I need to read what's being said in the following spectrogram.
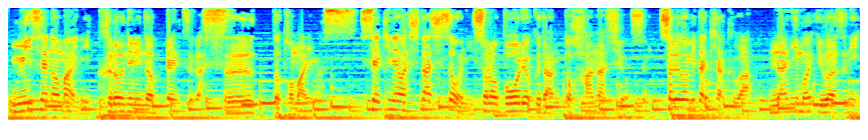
店の前に黒塗りのベンツがスーッと止まります。関根は親しそうにその暴力団と話をする。それを見た客は何も言わずに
